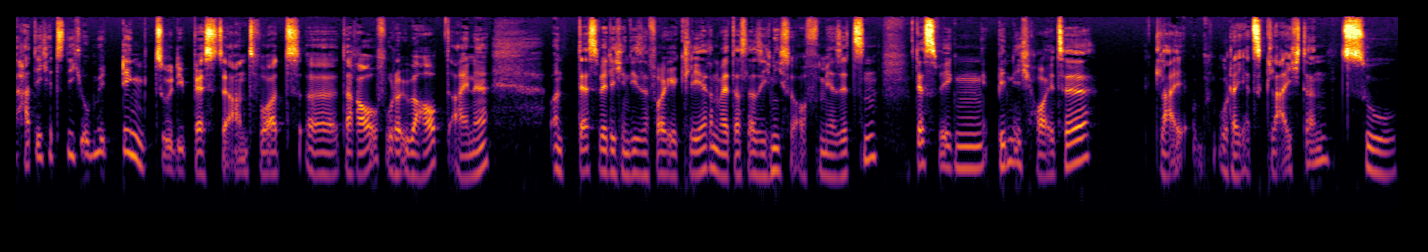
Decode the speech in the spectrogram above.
hatte ich jetzt nicht unbedingt so die beste Antwort äh, darauf oder überhaupt eine. Und das werde ich in dieser Folge klären, weil das lasse ich nicht so auf mir sitzen. Deswegen bin ich heute gleich oder jetzt gleich dann zu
